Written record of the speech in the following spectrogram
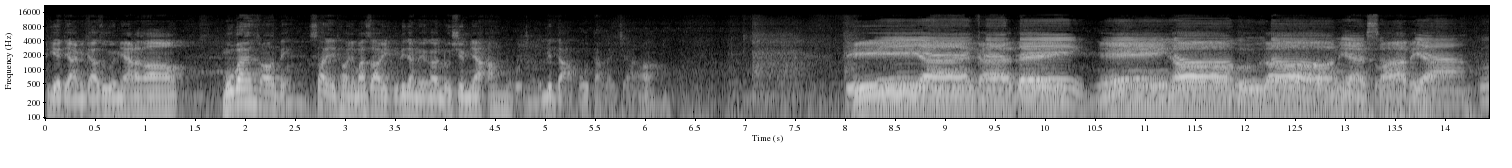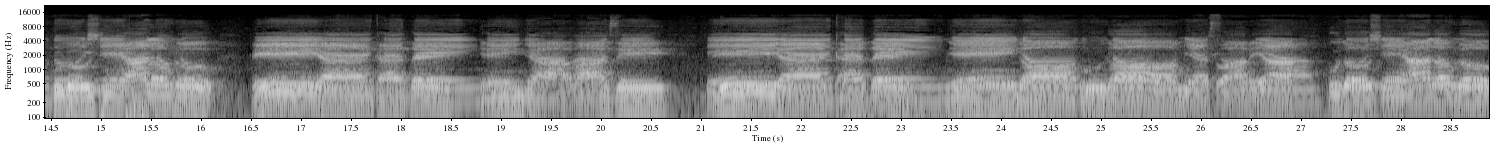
တရားတရားမိသားစုဝင်များ၎င်းမိုဘိုင်းဆောင်တဲ့စတင်ချောင်းညီမစာရေးဒီနေ့ကြာနေကြလူရှင်များအားလုံးကိုကျွန်တော်မေတ္တာပို့တာလိုက်ကြအော င်ဘေးရန်ကတိတ်ငြိမ်းတော်မူသောမြတ်စွာဘုရားကုသိုလ်ရှင်အလုံးတို့ဘေးရန်ခတ်သိမ်းငြိမ်းကြပါစေဘေးရန်ခတ်သိမ်းငြိမ်းတော်မူသောမြတ်စွာဘုရားကုသိုလ်ရှင်အလုံးတို့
